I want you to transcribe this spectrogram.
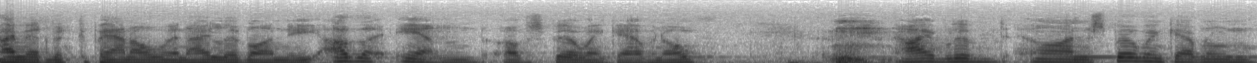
I'm Edmund Capano, and I live on the other end of Spurwink Avenue. I've lived on Spurwink Avenue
